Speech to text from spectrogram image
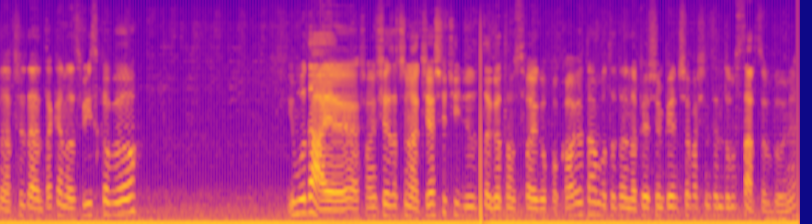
Znaczy, ten, takie nazwisko było. I mu daje, wiesz, on się zaczyna cieszyć, idzie do tego tam swojego pokoju tam, bo to ten na pierwszym piętrze właśnie ten dom starców był, nie?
